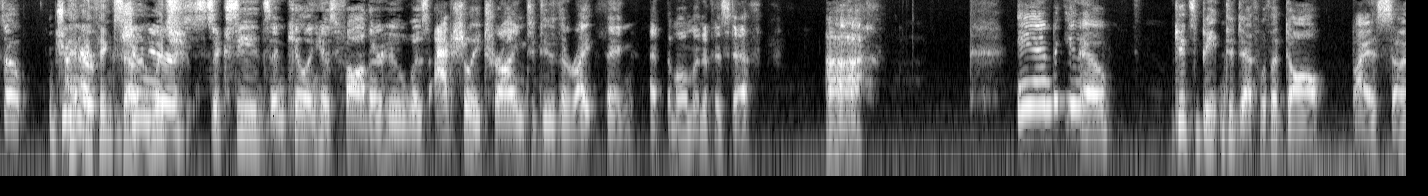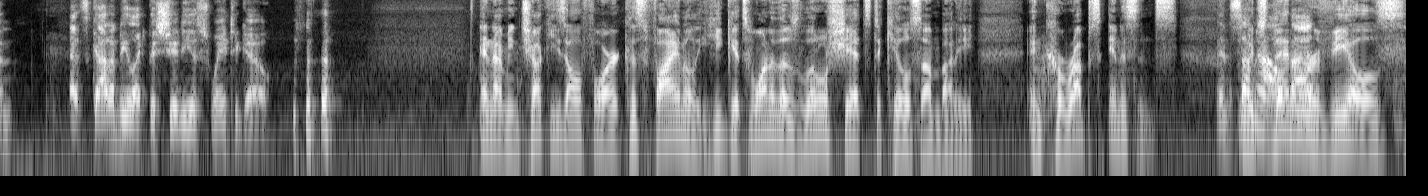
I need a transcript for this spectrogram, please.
So Junior, think so, Junior which- succeeds in killing his father, who was actually trying to do the right thing at the moment of his death. Uh, and you know, gets beaten to death with a doll by his son. That's got to be like the shittiest way to go. And I mean, Chucky's all for it because finally he gets one of those little shits to kill somebody and corrupts innocence, And which then that, reveals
